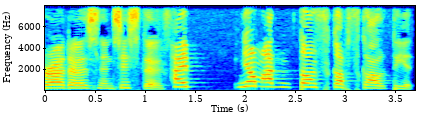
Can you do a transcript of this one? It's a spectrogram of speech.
brothers and sisters. ហើយខ្ញុំអត់ទាន់ស្កប់ស្កល់ទៀត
